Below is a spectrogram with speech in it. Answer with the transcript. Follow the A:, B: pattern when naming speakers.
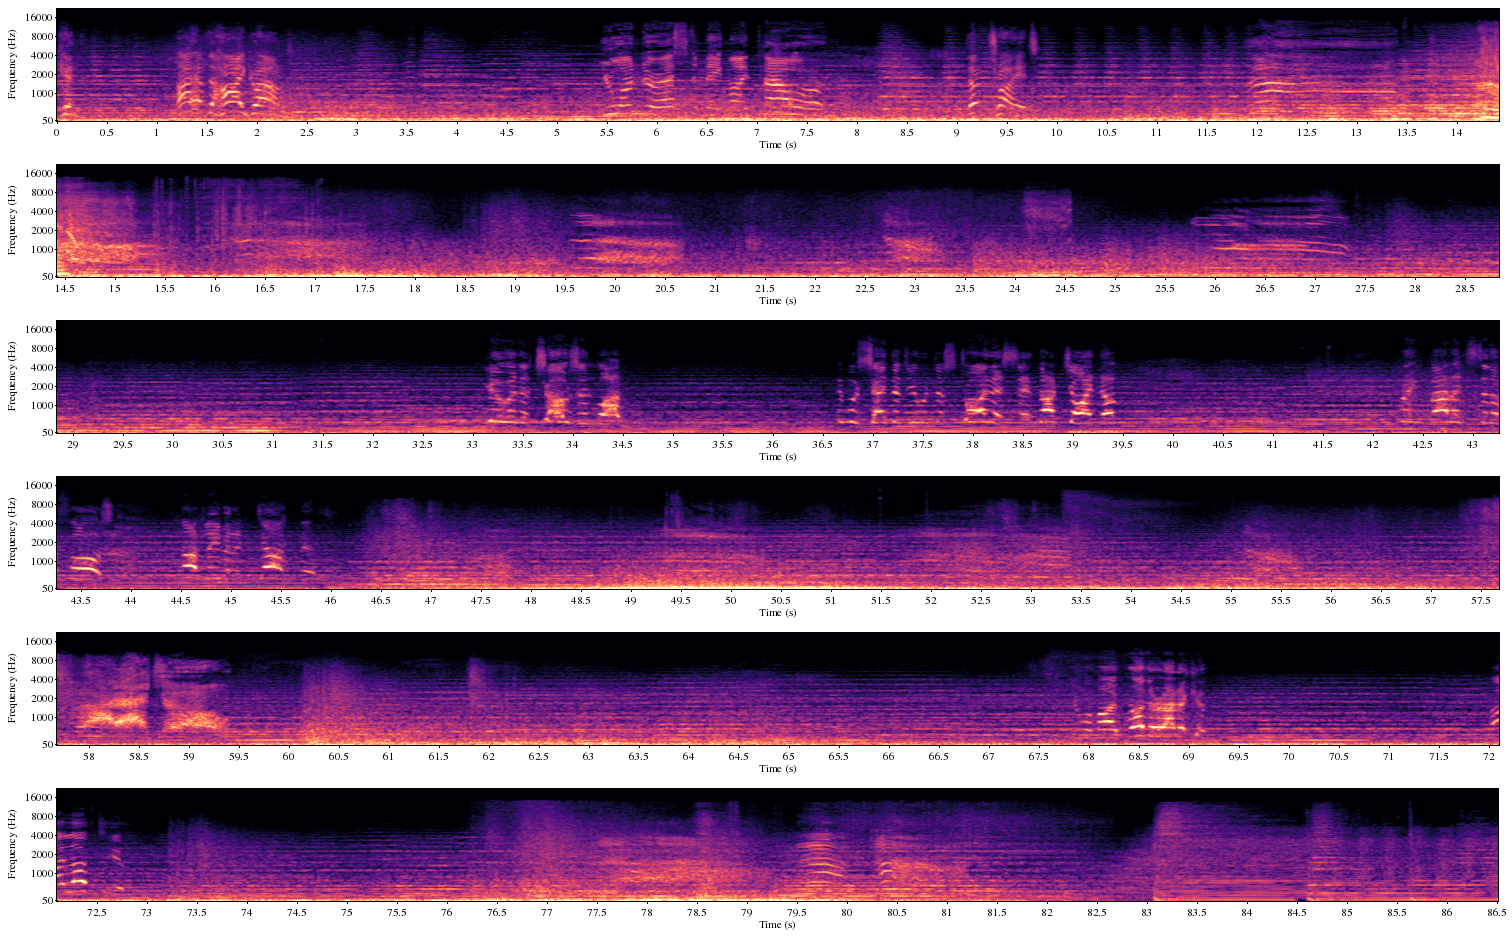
A: Anakin! I have the high ground!
B: You underestimate my power!
A: Don't try it! Was said that you would destroy this Sith, not join them! Bring balance to the Force, not leave it in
